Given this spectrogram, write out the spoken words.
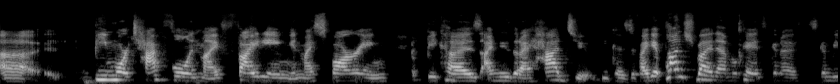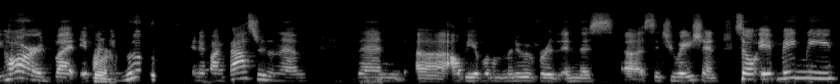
uh, be more tactful in my fighting and my sparring because I knew that I had to. Because if I get punched by them, okay, it's gonna it's gonna be hard. But if Sure. I can move and if I'm faster than them, then uh, I'll be able to maneuver in this uh, situation. So it made me.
